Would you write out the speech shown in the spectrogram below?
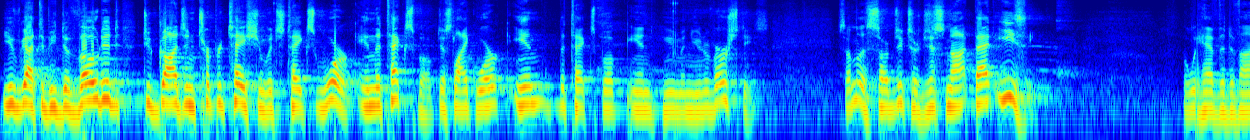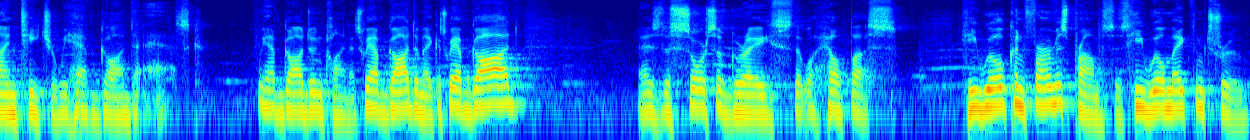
You've got to be devoted to God's interpretation, which takes work in the textbook, just like work in the textbook in human universities. Some of the subjects are just not that easy. But we have the divine teacher. We have God to ask. We have God to incline us. We have God to make us. We have God as the source of grace that will help us. He will confirm His promises, He will make them true,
